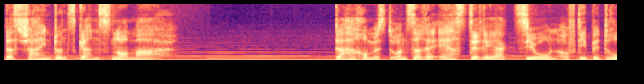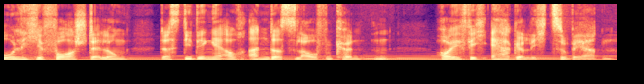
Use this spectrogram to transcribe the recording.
Das scheint uns ganz normal. Darum ist unsere erste Reaktion auf die bedrohliche Vorstellung, dass die Dinge auch anders laufen könnten, häufig ärgerlich zu werden.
